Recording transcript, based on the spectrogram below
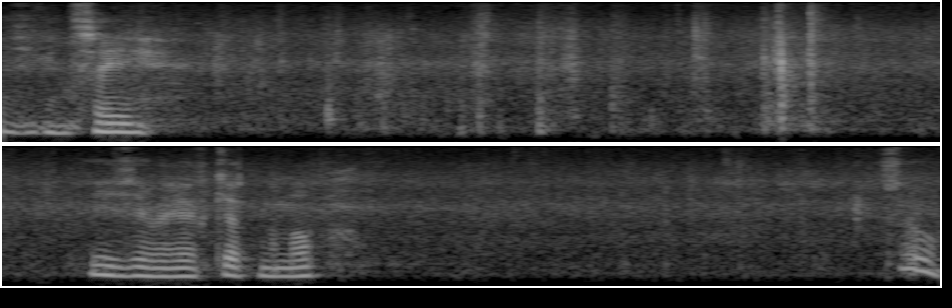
as you can see easy way of getting them up. So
